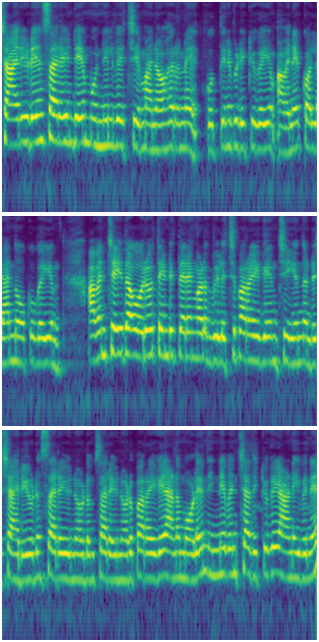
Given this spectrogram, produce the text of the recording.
ശാരിയുടെയും സരയുടെയും മുന്നിൽ വെച്ച് മനോഹറിനെ കുത്തിന് പിടിക്കുകയും അവനെ കൊല്ലാൻ നോക്കുകയും അവൻ ചെയ്ത ഓരോ തെണ്ടിത്തരങ്ങളും വിളിച്ചു പറയുകയും ചെയ്യുന്നുണ്ട് ശാരിയോടും സരയുവിനോടും. സരയുവിനോട് പറയുകയാണ് മോളെ നിന്നെ ഇവൻ ചതിക്കുകയാണ്. ഇവന്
